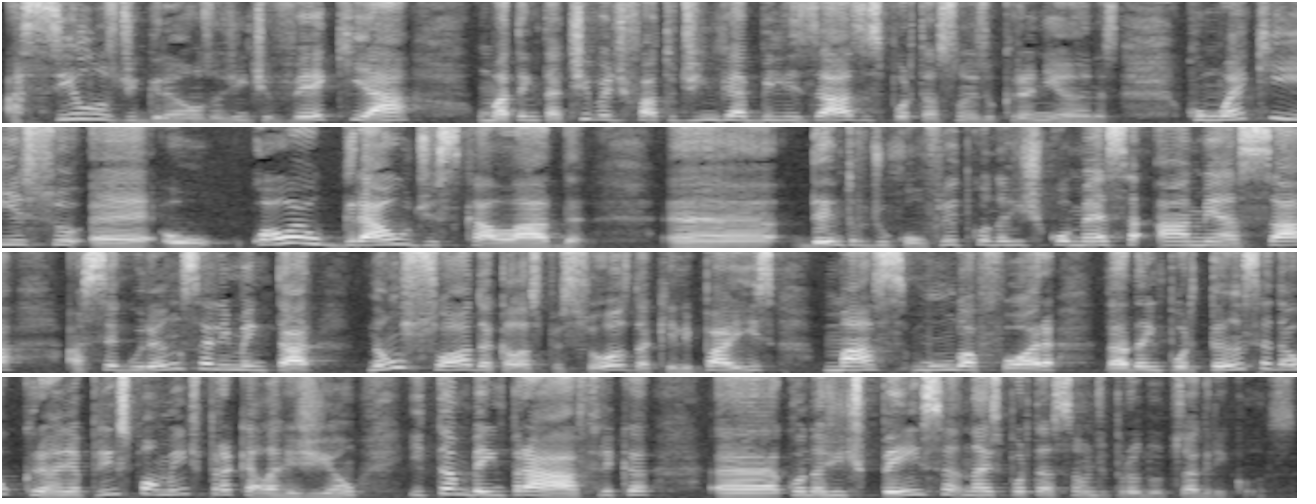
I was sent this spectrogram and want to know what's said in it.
a silos de grãos. A gente vê que há uma tentativa de fato de inviabilizar as exportações ucranianas. Como é que isso, é, ou qual é o grau de escalada? É, dentro de um conflito quando a gente começa a ameaçar a segurança alimentar, não só daquelas pessoas, daquele país, mas mundo afora, dada a importância da Ucrânia, principalmente para aquela região e também para a África, é, quando a gente pensa na exportação de produtos agrícolas.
